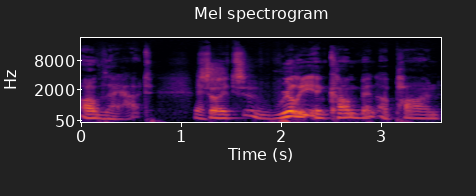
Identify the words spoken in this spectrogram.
of that. Yes. So it's really incumbent upon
